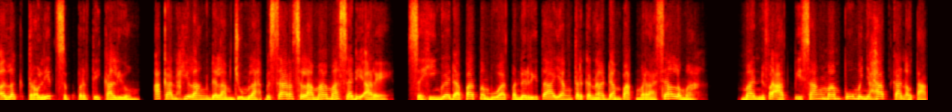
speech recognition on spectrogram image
Elektrolit seperti kalium, akan hilang dalam jumlah besar selama masa diare sehingga dapat membuat penderita yang terkena dampak merasa lemah. Manfaat pisang mampu menyehatkan otak.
